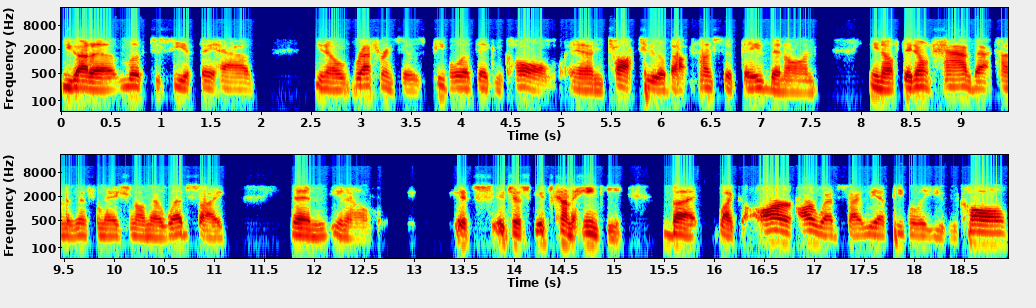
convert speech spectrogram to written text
You got to look to see if they have, you know, references, people that they can call and talk to about hunts that they've been on. You know, if they don't have that kind of information on their website, then, you know, it's it just it's kind of hinky. But like our our website, we have people that you can call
